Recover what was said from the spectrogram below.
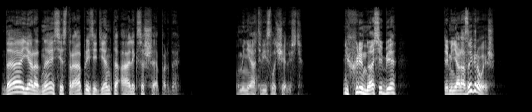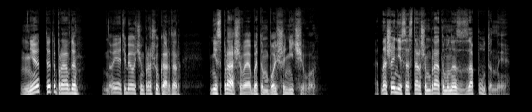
Да, я родная сестра президента Алекса Шепарда. У меня отвисла челюсть. Ни хрена себе! Ты меня разыгрываешь? Нет, это правда. Но я тебя очень прошу, Картер, не спрашивай об этом больше ничего. Отношения со старшим братом у нас запутанные.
